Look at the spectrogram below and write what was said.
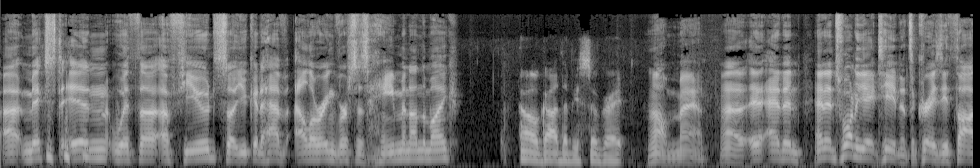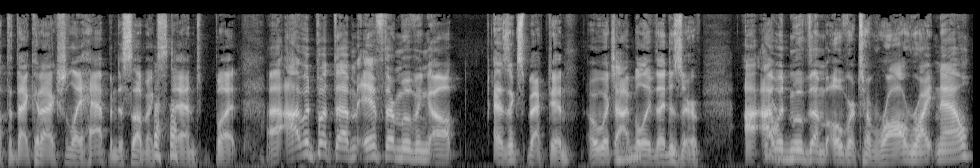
uh, mixed in with a, a feud so you could have Ellering versus Heyman on the mic? Oh God, that'd be so great. Oh man, uh, and in and in 2018, it's a crazy thought that that could actually happen to some extent. but uh, I would put them if they're moving up as expected, which I believe they deserve. I, I would move them over to Raw right now.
